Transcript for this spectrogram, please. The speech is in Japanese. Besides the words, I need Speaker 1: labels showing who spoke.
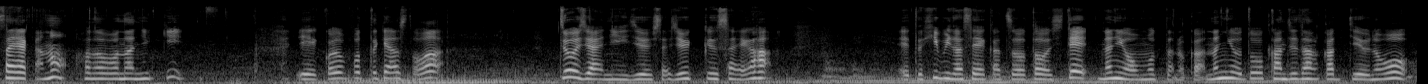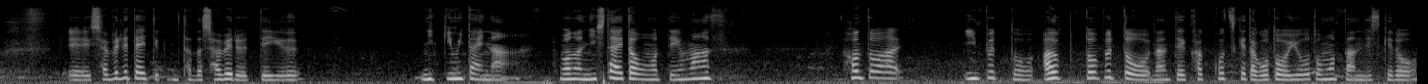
Speaker 1: さやかのほのぼの日記、えーこのポッドキャストはジョージアに移住した19歳が、えー、と日々の生活を通して何を思ったのか何をどう感じたのかっていうのを喋、えー喋りたい時にただ喋るっていう日記みたいなものにしたいと思っています。本当はインプットアウトプットなんてかっこつけたことを言おうと思ったんですけど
